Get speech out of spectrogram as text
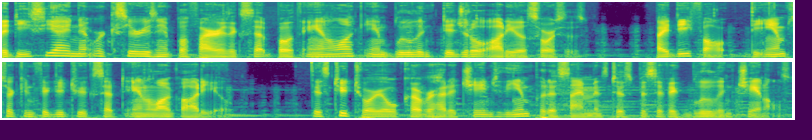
The DCI Network Series amplifiers accept both analog and Bluelink digital audio sources. By default, the amps are configured to accept analog audio. This tutorial will cover how to change the input assignments to specific Bluelink channels.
